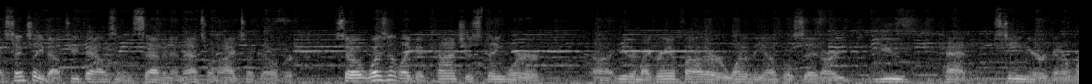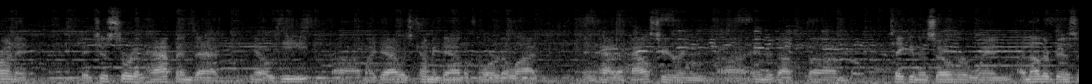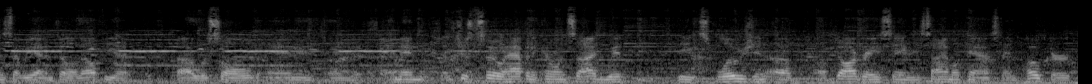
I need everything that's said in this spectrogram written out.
essentially about 2007, and that's when I took over. So it wasn't like a conscious thing where uh, either my grandfather or one of the uncles said, "Are you, Pat Senior, are going to run it?" it just sort of happened that you know he, uh, my dad was coming down to Florida a lot and had a house here and uh, ended up um, taking this over when another business that we had in Philadelphia uh, was sold and, and and then it just so happened to coincide with the explosion of, of dog racing, simulcast, and poker.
